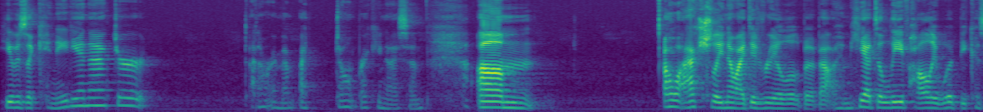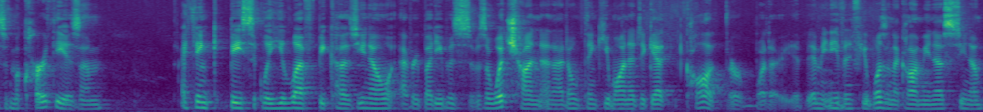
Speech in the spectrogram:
He was a Canadian actor. I don't remember. I don't recognize him. Um, oh, actually, no. I did read a little bit about him. He had to leave Hollywood because of McCarthyism. I think basically he left because you know everybody was was a witch hunt, and I don't think he wanted to get caught or whatever. I mean, even if he wasn't a communist, you know,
